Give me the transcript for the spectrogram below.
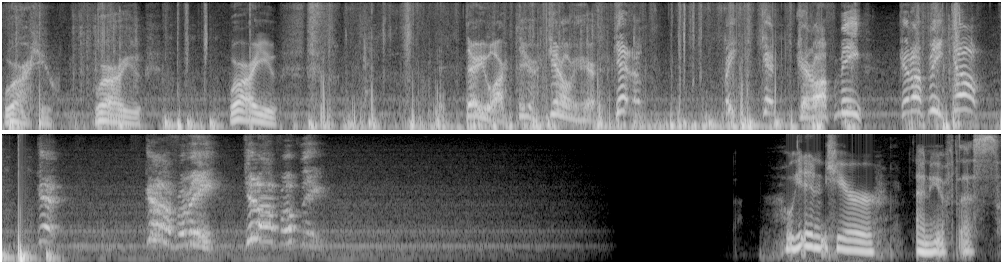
Where are you? Where are you? Where are you? There you are. There. Get over here. Get. Wait. Get. Get off me. Get off me. Get off. Get. Get off of me. Get off of me. We didn't hear any of this.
